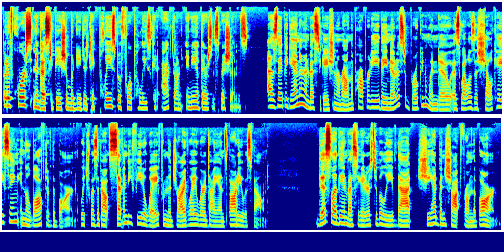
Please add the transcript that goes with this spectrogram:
But of course, an investigation would need to take place before police could act on any of their suspicions. As they began their investigation around the property, they noticed a broken window as well as a shell casing in the loft of the barn, which was about 70 feet away from the driveway where Diane's body was found. This led the investigators to believe that she had been shot from the barn.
